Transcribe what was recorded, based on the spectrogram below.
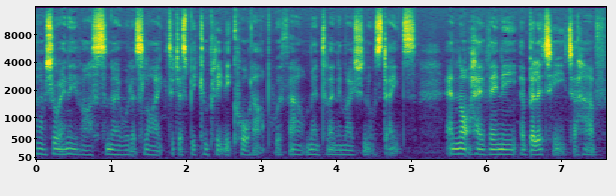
And I'm sure any of us know what it's like to just be completely caught up with our mental and emotional states and not have any ability to have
